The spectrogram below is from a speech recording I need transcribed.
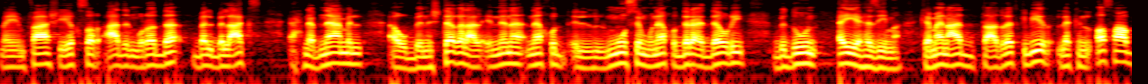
ما ينفعش يخسر عدد المراد ده بل بالعكس إحنا بنعمل أو بنشتغل على إننا ناخد الموسم وناخد درع الدوري بدون أي هزيمة. كمان عدد تعادلات كبير لكن الأصعب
